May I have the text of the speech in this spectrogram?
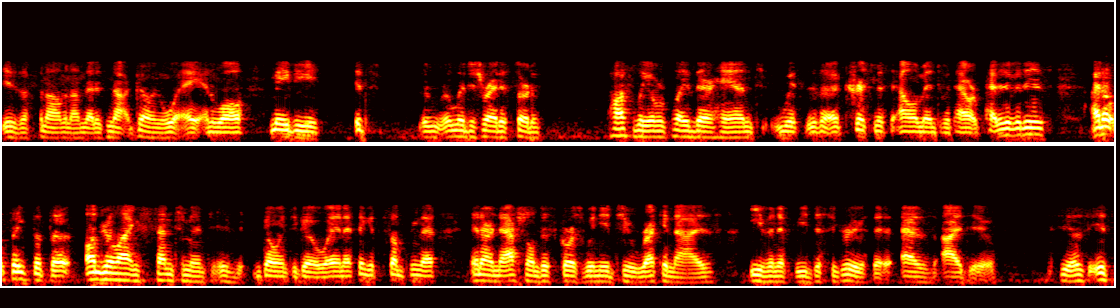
is a phenomenon that is not going away, and while maybe it's the religious right has sort of possibly overplayed their hand with the Christmas element with how repetitive it is. I don't think that the underlying sentiment is going to go away, and I think it's something that in our national discourse we need to recognize, even if we disagree with it, as I do. See, it's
